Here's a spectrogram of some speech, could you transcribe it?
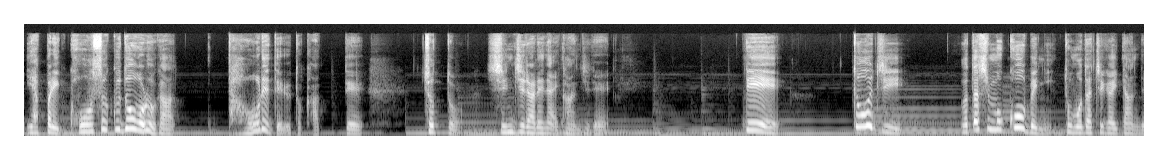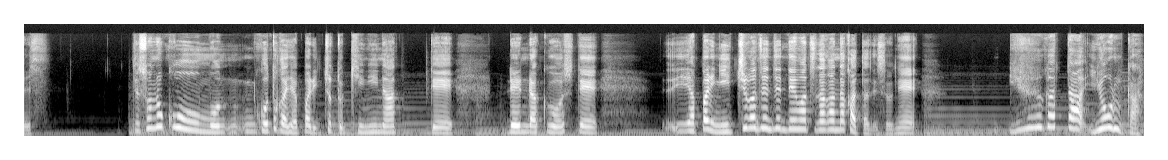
やっぱり高速道路が倒れてるとかってちょっと信じられない感じで。で当時私も神戸に友達がいたんです。でその子もことがやっぱりちょっと気になって連絡をしてやっぱり日中は全然電話つながんなかったですよね。夕方夜か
